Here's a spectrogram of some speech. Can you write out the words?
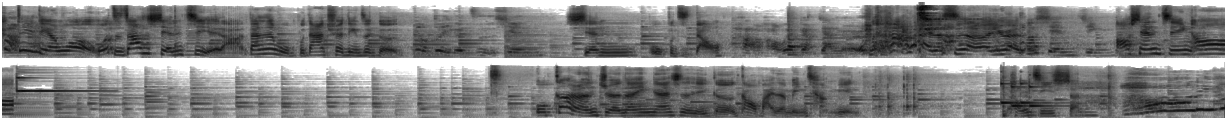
这一点我我只知道是仙界啦，但是我不大确定这个没有对一个字，仙仙我不知道。好好，我也不想加那个二。爱的诗和愿叫仙金，哦，仙金哦。我个人觉得应该是一个告白的名场面，同级生，好厉害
